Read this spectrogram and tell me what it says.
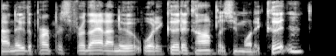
I knew the purpose for that. I knew what it could accomplish and what it couldn't.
